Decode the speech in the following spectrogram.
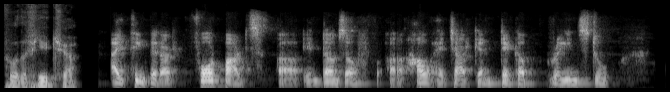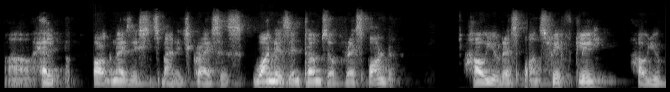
for the future? I think there are four parts uh, in terms of uh, how HR can take up reins to uh, help organizations manage crisis. One is in terms of respond how you respond swiftly, how you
